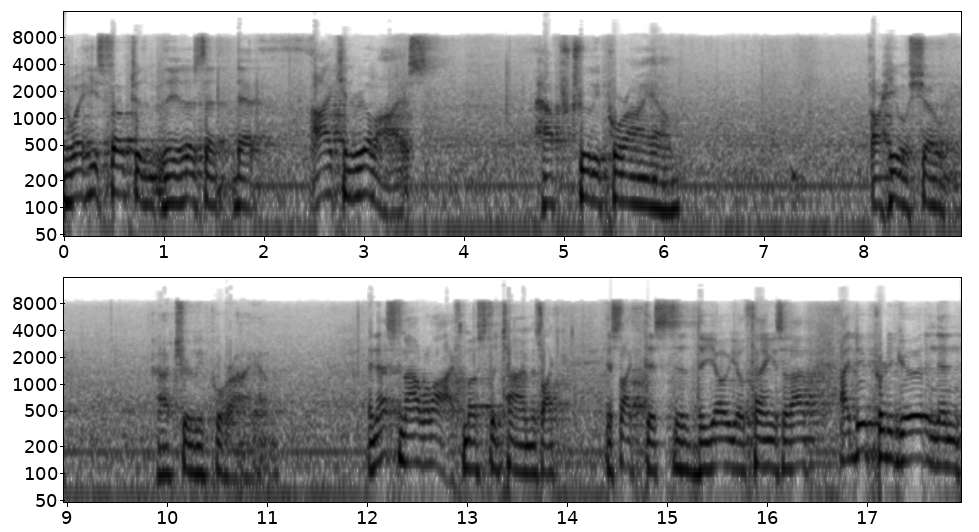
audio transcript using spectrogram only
the way he spoke to me is that, that I can realize how truly poor I am, or he will show me how truly poor I am. And that's my life most of the time. It's like it's like this the, the yo-yo thing is that I I do pretty good and then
